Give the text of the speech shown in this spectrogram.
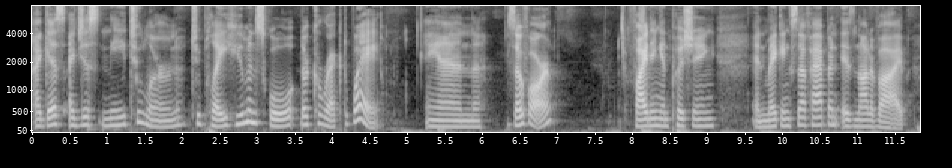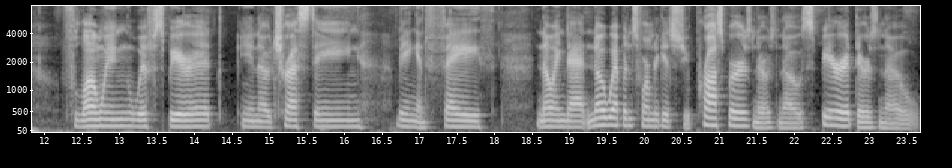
I guess I just need to learn to play human school the correct way. And so far, fighting and pushing and making stuff happen is not a vibe. Flowing with spirit, you know, trusting, being in faith, knowing that no weapons formed against you prospers, there's no spirit, there's no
